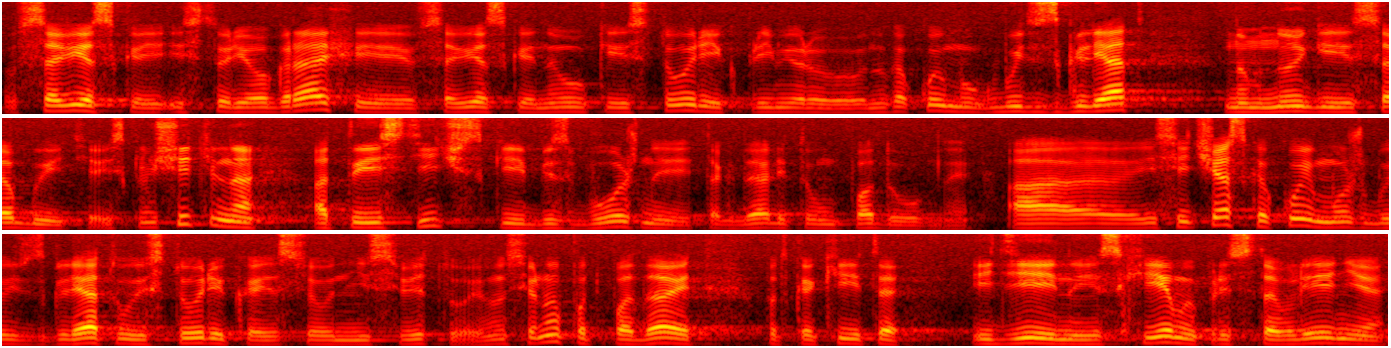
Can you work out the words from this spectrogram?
в советской историографии, в советской науке истории, к примеру, ну, какой мог быть взгляд на многие события, исключительно атеистические, безбожные и так далее и тому подобное. А и сейчас какой может быть взгляд у историка, если он не святой? Он все равно подпадает под какие-то идейные схемы, представления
